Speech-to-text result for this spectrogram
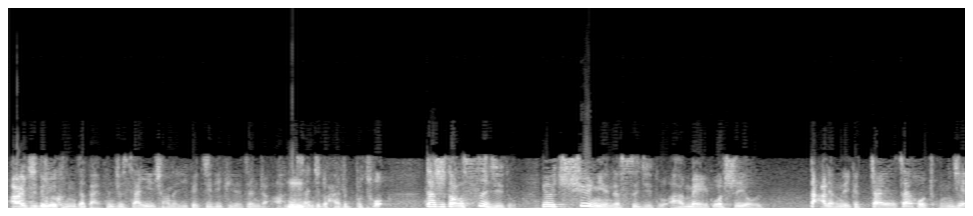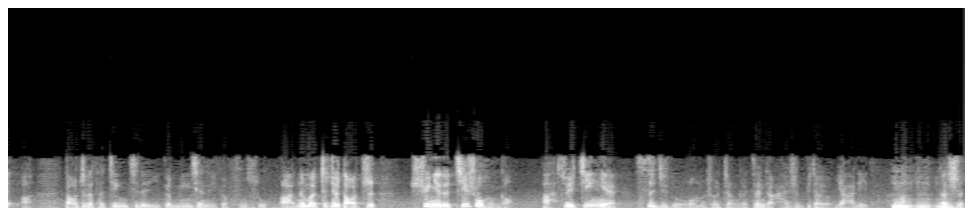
二季度有可能在百分之三以上的一个 GDP 的增长啊，三季度还是不错。但是到了四季度，因为去年的四季度啊，美国是有。大量的一个灾灾后重建啊，导致了它经济的一个明显的一个复苏啊，那么这就导致去年的基数很高啊，所以今年四季度我们说整个增长还是比较有压力的。嗯嗯。但是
